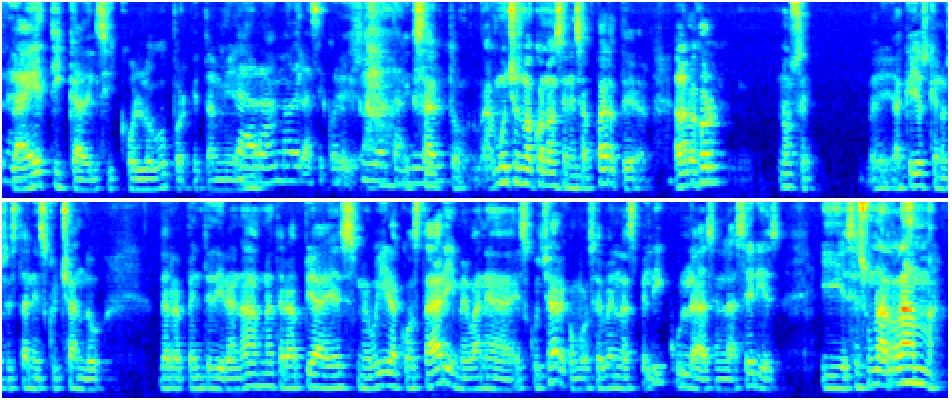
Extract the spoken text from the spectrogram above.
la ética del psicólogo, porque también... La rama de la eh, psicología ah, también. Exacto. Muchos no conocen esa parte. A lo mejor, no sé, eh, aquellos que nos están escuchando de repente dirán, ah, una terapia es, me voy a ir a acostar y me van a escuchar, como se ve en las películas, en las series. Y esa es una rama.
